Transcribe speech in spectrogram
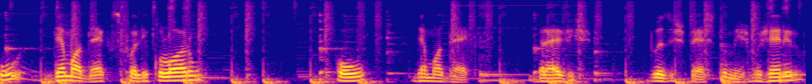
o Demodex folliculorum ou Demodex brevis, duas espécies do mesmo gênero,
